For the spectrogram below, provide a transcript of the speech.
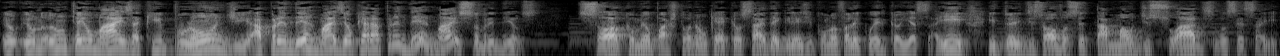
eu, eu não tenho mais aqui por onde aprender mais, eu quero aprender mais sobre Deus. Só que o meu pastor não quer que eu saia da igreja. Como eu falei com ele que eu ia sair, então ele disse: Ó, oh, você está amaldiçoado se você sair.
